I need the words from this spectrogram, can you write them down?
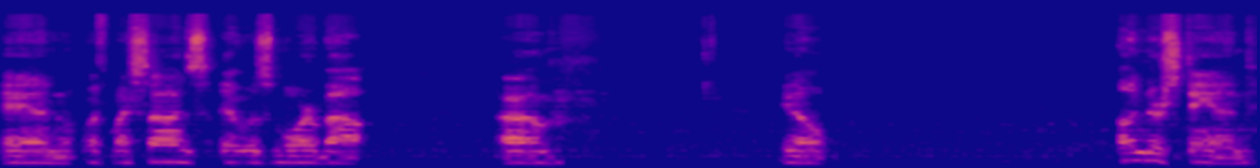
And with my sons, it was more about, um, you know, understand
